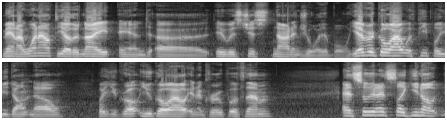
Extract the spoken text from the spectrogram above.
man, I went out the other night and uh, it was just not enjoyable. You ever go out with people you don't know, but you grow you go out in a group of them, and so then it's like you know.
